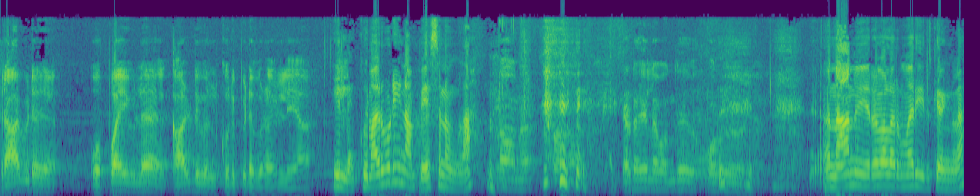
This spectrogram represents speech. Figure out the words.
திராவிட ஒப்பாய்வுல கால்டுவெல் குறிப்பிடப்படவில்லையா? இல்ல மறுபடியும் நான் பேசணுங்களா? நான் இடையில வந்து ஒரு நானும் இரவாளர் மாதிரி இருக்கிறேங்களா?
